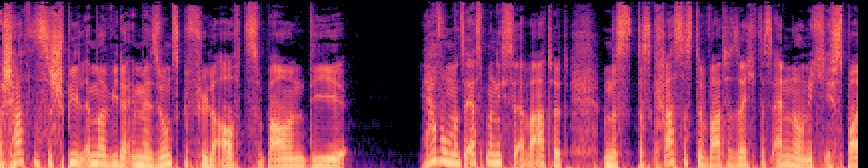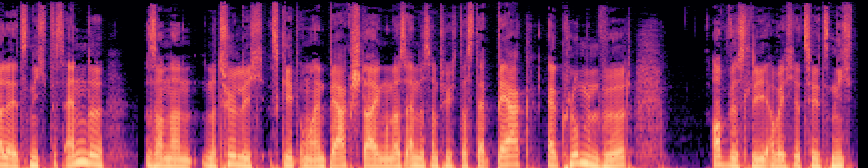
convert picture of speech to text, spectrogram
schafft es das Spiel immer wieder Immersionsgefühle aufzubauen, die ja, wo man es erstmal nicht so erwartet. Und das, das krasseste war tatsächlich das Ende. Und ich, ich spoilere jetzt nicht das Ende, sondern natürlich, es geht um ein Bergsteigen und das Ende ist natürlich, dass der Berg erklommen wird. Obviously, aber ich erzähle jetzt nicht,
